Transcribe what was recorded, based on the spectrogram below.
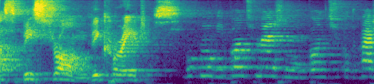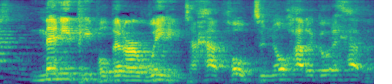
us be strong, be courageous. Bóg mówi, bądź mężny, bądź odważny. Many people that are waiting to have hope to know how to go to heaven.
